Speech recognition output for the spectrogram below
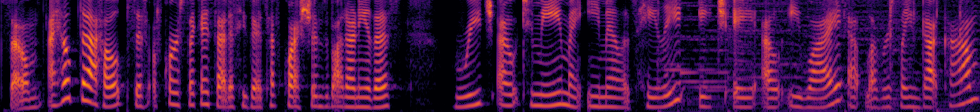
So I hope that helps. If, of course, like I said, if you guys have questions about any of this, reach out to me. My email is Haley, H A L E Y, at loverslane.com.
